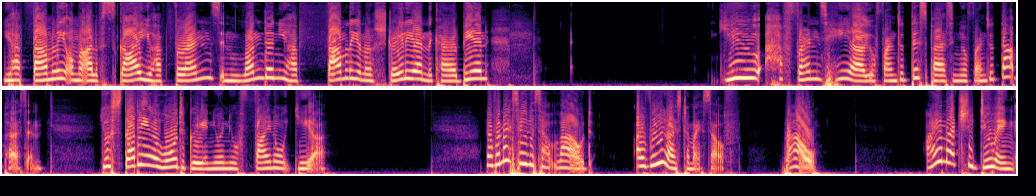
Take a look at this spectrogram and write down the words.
You have family on the Isle of Skye, you have friends in London, you have family in Australia and the Caribbean. You have friends here, you're friends with this person, you're friends with that person. You're studying a law degree and you're in your final year. Now, when I say this out loud, I realize to myself, wow, I am actually doing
